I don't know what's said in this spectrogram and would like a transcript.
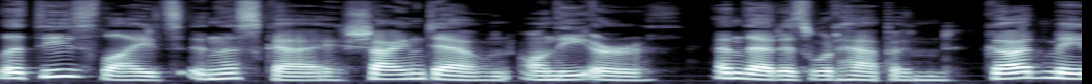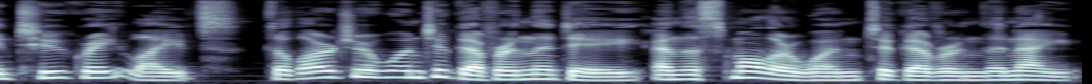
Let these lights in the sky shine down on the earth. And that is what happened. God made two great lights, the larger one to govern the day, and the smaller one to govern the night.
